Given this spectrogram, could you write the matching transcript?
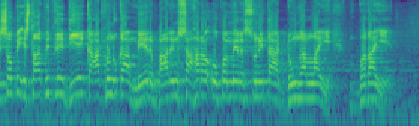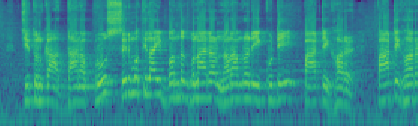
एसओपी स्थापितले दिए काठमाडौँका मेयर बालिन शाह र उपमेयर सुनिता डुङ्गाललाई बधाई। चितुनका दानव पुरुष श्रीमतीलाई बन्दक बनाएर नराम्ररी कुटे पाटे घर पाटे घर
